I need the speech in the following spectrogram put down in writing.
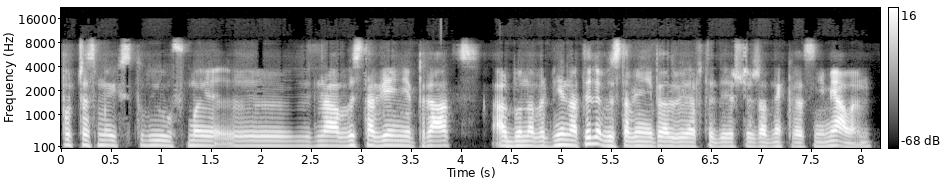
podczas moich studiów e, na wystawienie prac, albo nawet nie na tyle wystawienie prac, bo ja wtedy jeszcze żadnych prac nie miałem E,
